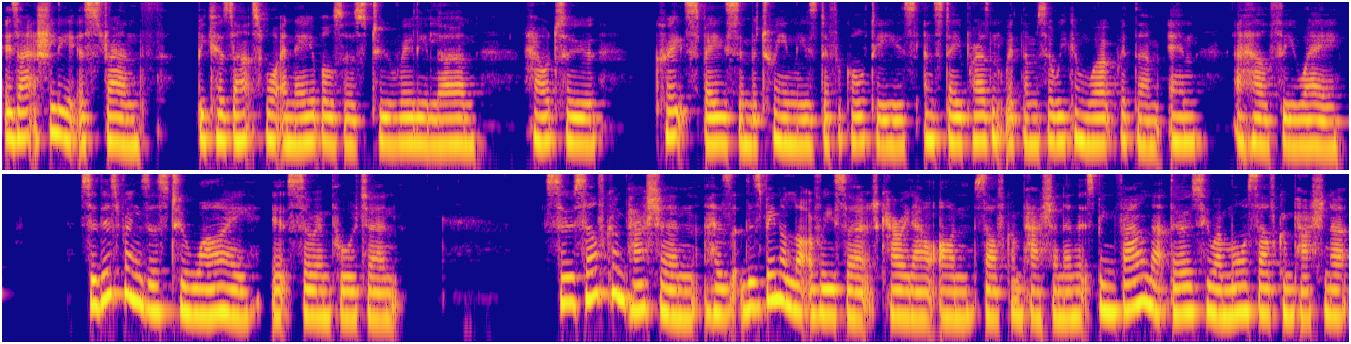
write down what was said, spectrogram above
is actually a strength because that's what enables us to really learn how to create space in between these difficulties and stay present with them so we can work with them in a healthy way. So this brings us to why it's so important. So self-compassion has, there's been a lot of research carried out on self-compassion and it's been found that those who are more self-compassionate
